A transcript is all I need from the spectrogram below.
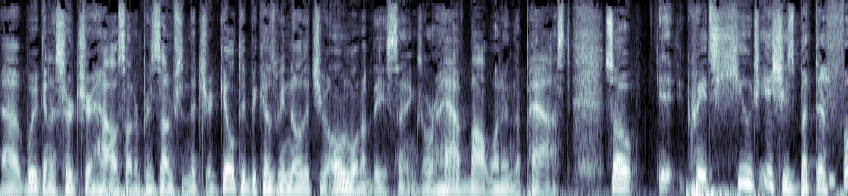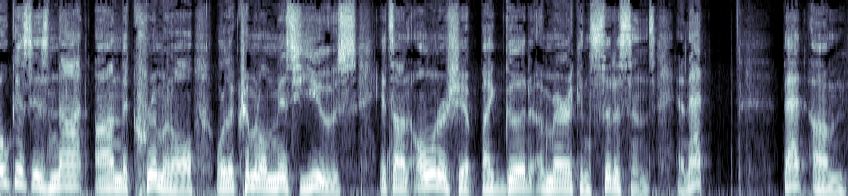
Uh, we're going to search your house on a presumption that you're guilty because we know that you own one of these things or have bought one in the past. So it creates huge issues, but their focus is not on the criminal or the criminal misuse. It's on ownership by good American citizens. And that, that, um,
